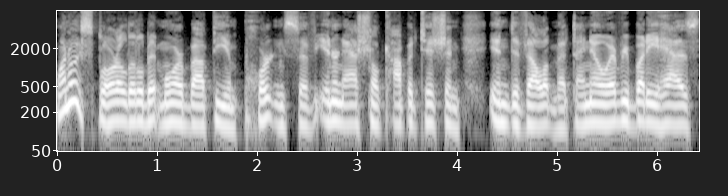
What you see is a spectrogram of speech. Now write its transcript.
want to explore a little bit more about the importance of international competition in development. I know everybody has,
